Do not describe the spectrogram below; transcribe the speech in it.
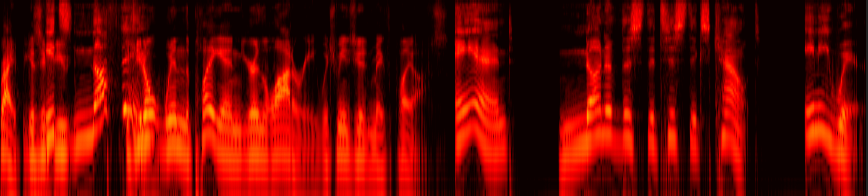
right. Because if it's you nothing. if you don't win the play-in, you're in the lottery, which means you didn't make the playoffs. and none of the statistics count anywhere.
